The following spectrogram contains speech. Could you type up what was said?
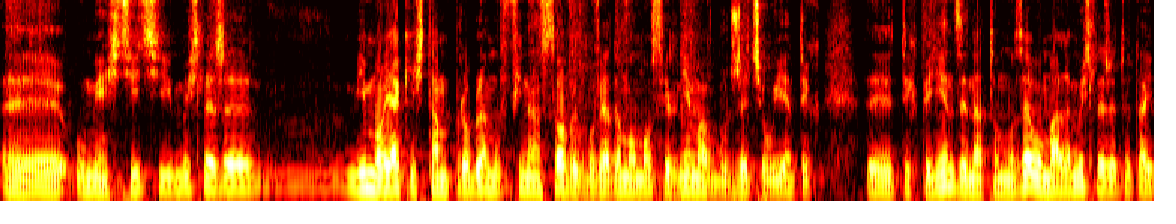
y, umieścić i myślę, że mimo jakichś tam problemów finansowych, bo wiadomo, Mosir nie ma w budżecie ujętych y, tych pieniędzy na to muzeum, ale myślę, że tutaj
